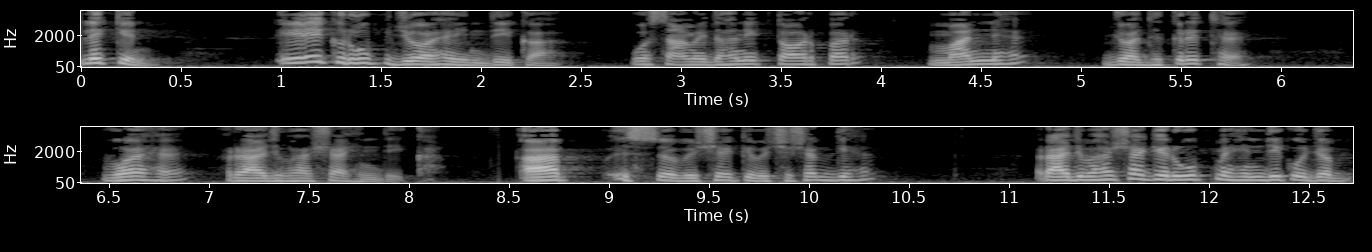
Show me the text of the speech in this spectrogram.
लेकिन एक रूप जो है हिंदी का, वो संवैधानिक तौर पर मान्य है, जो अधिकृत है, वह है राजभाषा हिंदी का। आप इस विषय के विशेषज्ञ हैं। राजभाषा के रूप में हिंदी को जब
